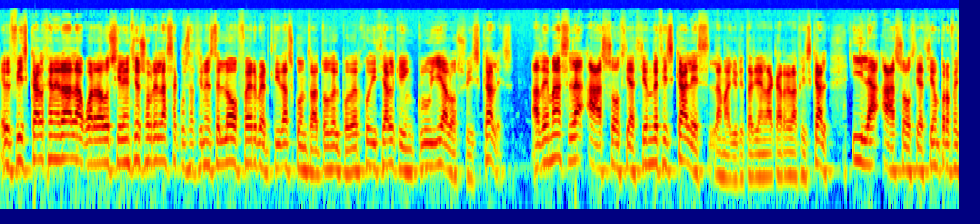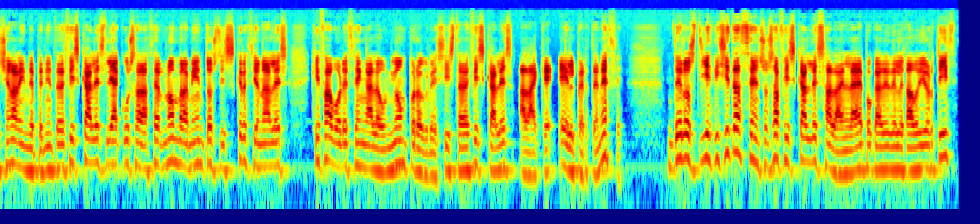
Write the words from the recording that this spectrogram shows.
El fiscal general ha guardado silencio sobre las acusaciones del lawfare vertidas contra todo el Poder Judicial que incluye a los fiscales. Además, la Asociación de Fiscales, la mayoritaria en la carrera fiscal, y la Asociación Profesional Independiente de Fiscales le acusa de hacer nombramientos discrecionales que favorecen a la Unión Progresista de Fiscales a la que él pertenece. De los 17 ascensos a fiscal de sala en la época de Delgado y Ortiz,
